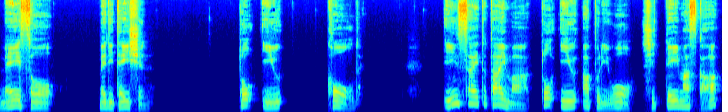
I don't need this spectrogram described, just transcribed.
瞑想 meditation という cold インサイトタイマーというアプリを知っていますか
